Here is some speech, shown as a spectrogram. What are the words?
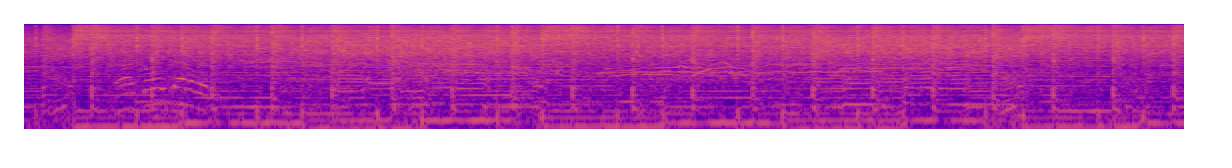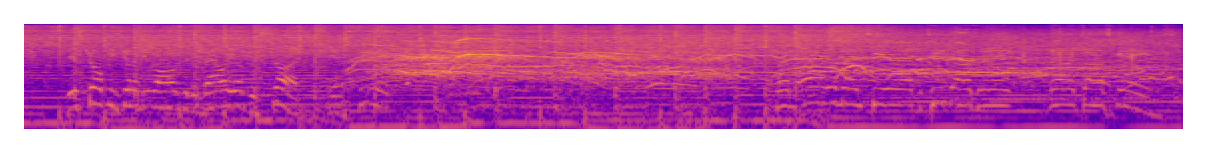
This trophy is going to belong to the Valley of the Sun in Phoenix. From all events here at the 2008 Meritas Games.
